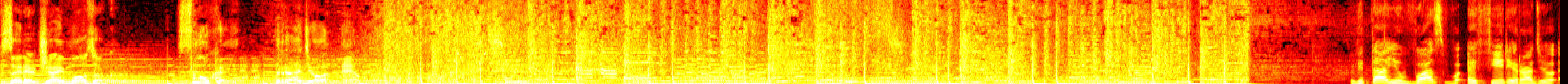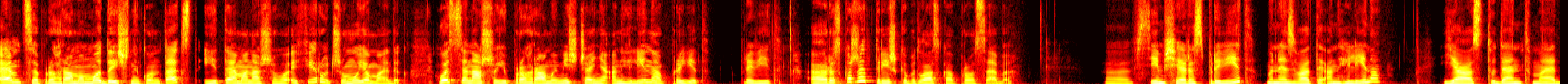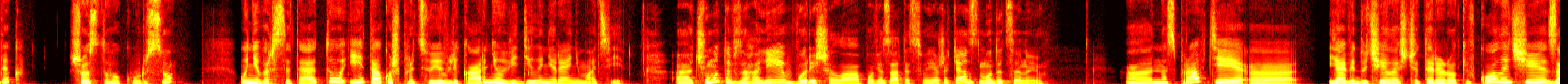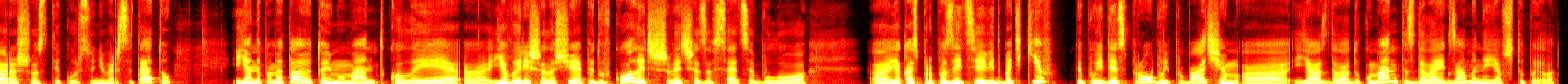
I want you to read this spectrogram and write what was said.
Заряджай мозок. Слухай Радіо М. Вітаю вас в ефірі Радіо М. Це програма Медичний контекст і тема нашого ефіру Чому я медик? Гостя нашої програми Міщення Ангеліна. Привіт. Привіт. Е, Розкажи трішки, будь ласка, про себе. Е, Всім ще раз привіт. Мене звати Ангеліна. Я студент-медик шостого курсу університету і також працюю в лікарні у відділенні реанімації. Чому ти взагалі вирішила пов'язати своє життя з медициною? Насправді е, я відучилась 4 роки в коледжі, зараз шостий курс університету. І я не пам'ятаю той момент, коли е, я вирішила, що я піду в коледж. Швидше за все, це було е, якась пропозиція від батьків. Типу, йди спробуй, побачимо. Е, Я здала документи, здала екзамени, і я вступила.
